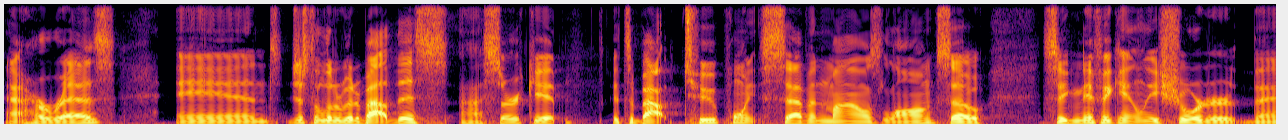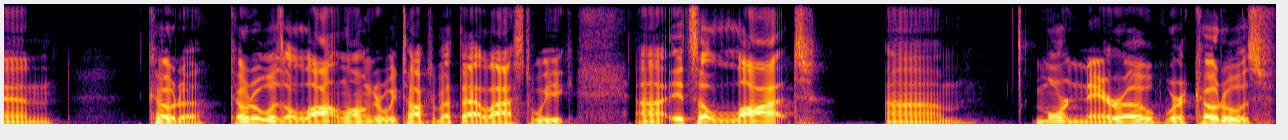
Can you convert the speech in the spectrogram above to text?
at Jerez. And just a little bit about this uh, circuit. It's about 2.7 miles long, so significantly shorter than COTA. COTA was a lot longer. We talked about that last week. Uh, it's a lot um, more narrow, where COTA was,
